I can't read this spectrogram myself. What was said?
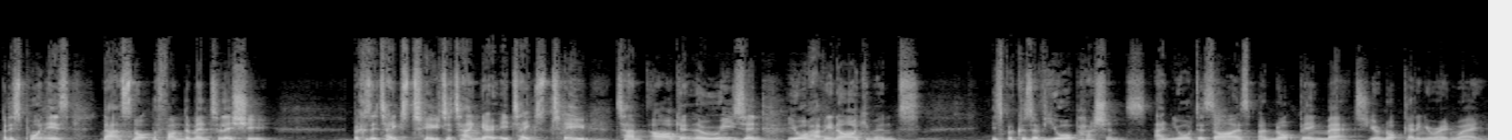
But his point is that's not the fundamental issue because it takes two to tango. It takes two to have argument. The reason you're having an argument is because of your passions and your desires are not being met. You're not getting your own way.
